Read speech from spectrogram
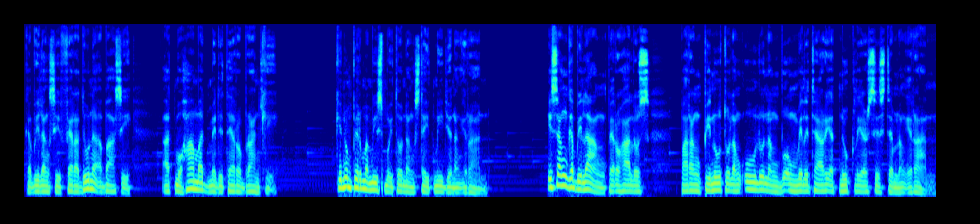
kabilang si Feraduna Abasi at Muhammad Meditero Branchi. Kinumpirma mismo ito ng state media ng Iran. Isang gabi lang pero halos parang pinutol ang ulo ng buong military at nuclear system ng Iran.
